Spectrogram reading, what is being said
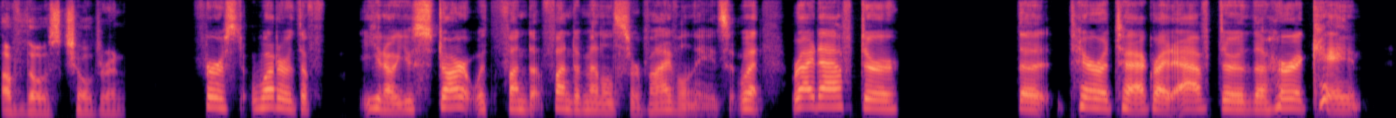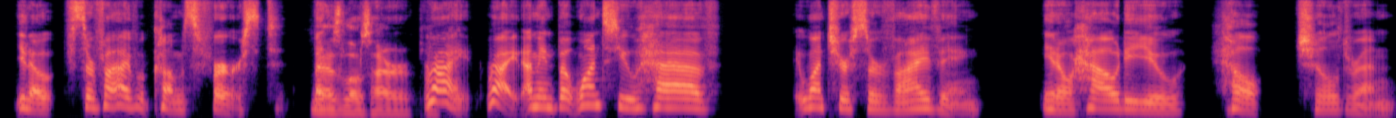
of those children? First what are the you know you start with fund, fundamental survival needs. Right after the terror attack right after the hurricane you know survival comes first. But, maslow's hierarchy. Right right. I mean but once you have once you're surviving you know how do you help children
